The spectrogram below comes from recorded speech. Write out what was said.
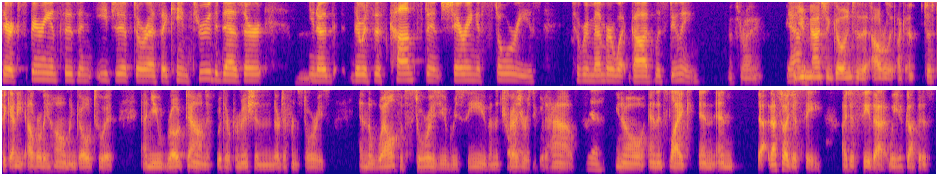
their experiences in Egypt or as they came through the desert. You know, th- there was this constant sharing of stories to remember what God was doing. That's right. Yeah. Could you imagine going to the elderly, like uh, just pick any elderly home and go to it, and you wrote down, if with their permission, their different stories, and the wealth of stories you'd receive, and the treasures you would have. Yeah. You know, and it's like, and and that's what I just see. I just see that we have got this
